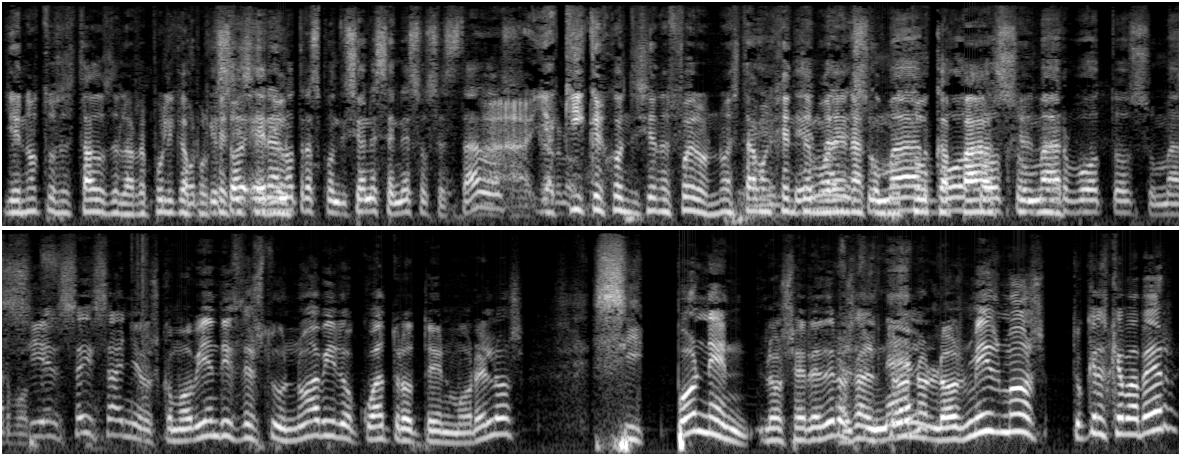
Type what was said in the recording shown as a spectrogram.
Y en otros estados de la República, ¿por Porque qué so- sí se eran dio? otras condiciones en esos estados. Ah, ¿Y aquí qué condiciones fueron? ¿No estaban El gente morena como sumar tú, capaz? Votos, sumar Germán? votos, sumar votos. Si en seis años, como bien dices tú, no ha habido 4T en Morelos, si ponen los herederos Al al, final- trono los mismos, ¿tú crees que va a haber?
